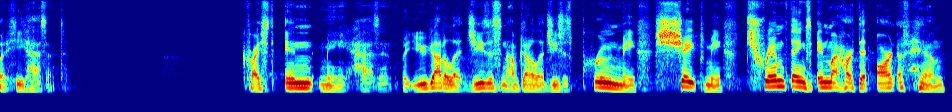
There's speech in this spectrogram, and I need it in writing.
But he hasn't. Christ in me hasn't. But you got to let Jesus, and I've got to let Jesus prune me, shape me, trim things in my heart that aren't of Him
